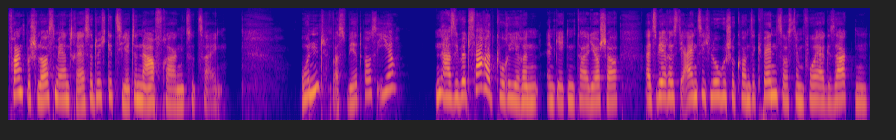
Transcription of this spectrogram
Frank beschloss, mehr Interesse durch gezielte Nachfragen zu zeigen. Und was wird aus ihr? Na, sie wird Fahrradkurierin, entgegnete Aljoscha, als wäre es die einzig logische Konsequenz aus dem vorher Gesagten.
